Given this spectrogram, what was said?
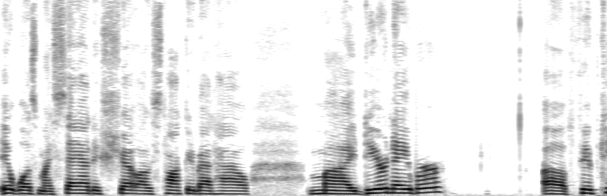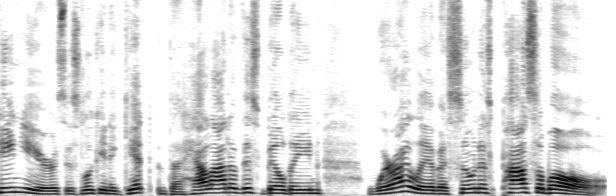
It was my saddest show. I was talking about how my dear neighbor of 15 years is looking to get the hell out of this building where I live as soon as possible.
